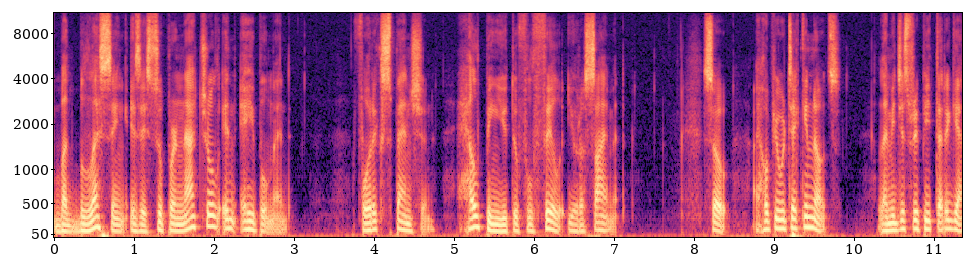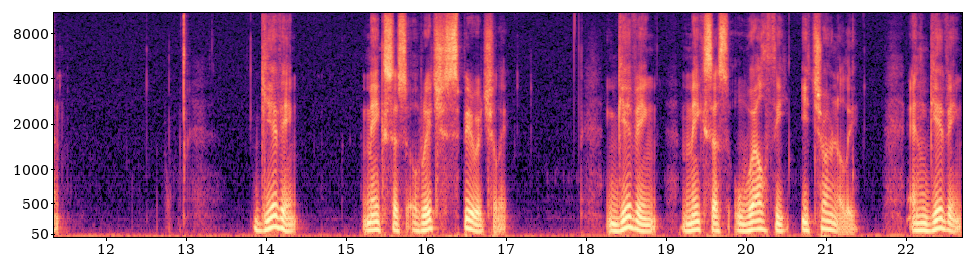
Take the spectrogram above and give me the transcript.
but blessing is a supernatural enablement for expansion, helping you to fulfill your assignment. So, I hope you were taking notes. Let me just repeat that again. Giving makes us rich spiritually. Giving makes us wealthy eternally. And giving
